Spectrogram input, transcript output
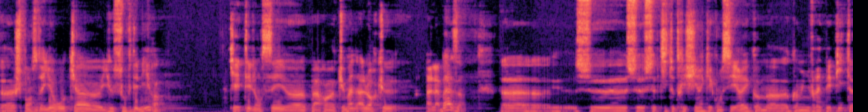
je pense d'ailleurs au cas Youssouf Demir, qui a été lancé euh, par euh, Kuman, alors que à la base, euh, ce, ce, petit Autrichien qui est considéré comme, comme une vraie pépite,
